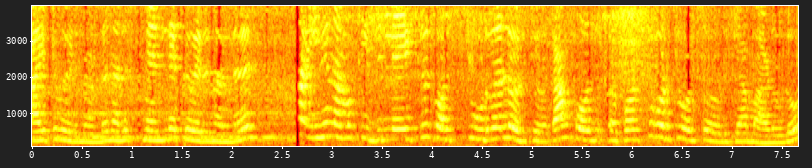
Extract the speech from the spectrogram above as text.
ആയിട്ട് വരുന്നുണ്ട്. നല്ല സ്മെല്ലൊക്കെ വരുന്നുണ്ട്. ഇനി നമുക്ക് ഇതിലേക്ക് കുറച്ച് ചൂടുവെള്ളം ഒഴിച്ചു കൊടുക്കാം. കുറച്ച് കുറച്ച് കുറച്ച് ഒഴിക്കാൻ പാടുള്ളൂ.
